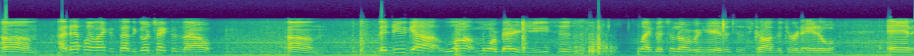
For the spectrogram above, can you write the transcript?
Um, I definitely, like I said, to go check this out. Um, they do got a lot more better juices, like this one over here. This is called the Tornado, and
